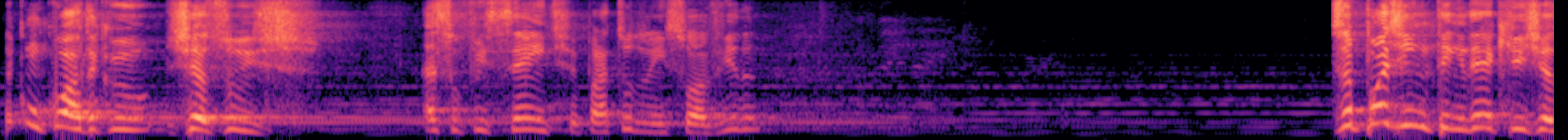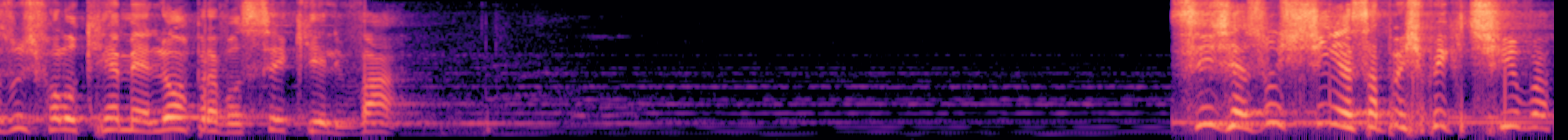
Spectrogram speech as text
Você concorda que Jesus é suficiente para tudo em sua vida? Você pode entender que Jesus falou que é melhor para você que ele vá? Se Jesus tinha essa perspectiva,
